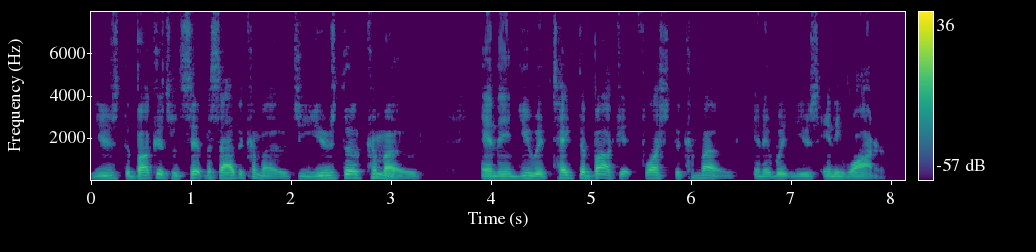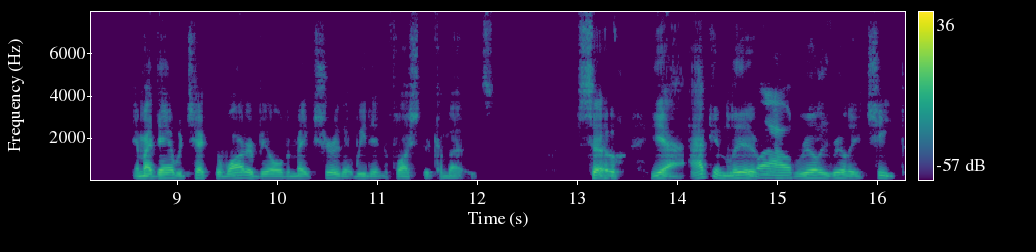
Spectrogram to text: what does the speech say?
used the buckets would sit beside the commodes. You used the commode, and then you would take the bucket, flush the commode, and it wouldn't use any water. And my dad would check the water bill to make sure that we didn't flush the commodes. So yeah, I can live Wow. really, really cheap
